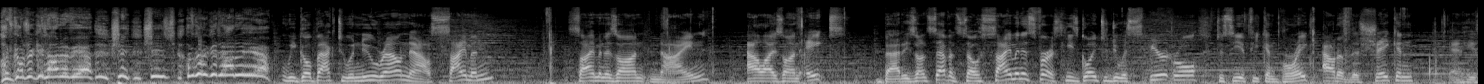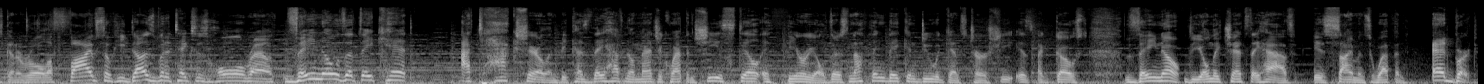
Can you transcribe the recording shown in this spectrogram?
I've got to get out of here! She, she's, I've got to get out of here! We go back to a new round now. Simon. Simon is on nine. Allies on eight. Baddie's on seven. So Simon is first. He's going to do a spirit roll to see if he can break out of the shaken. And he's going to roll a five. So he does, but it takes his whole round. They know that they can't attack Sherilyn because they have no magic weapon. She is still ethereal. There's nothing they can do against her. She is a ghost. They know the only chance they have is Simon's weapon. Edbert,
